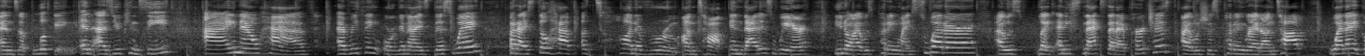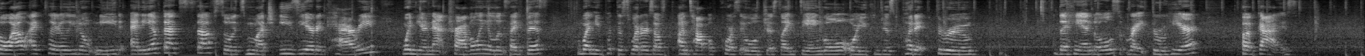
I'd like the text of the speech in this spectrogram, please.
ends up looking. And as you can see I now have everything organized this way but I still have a ton of room on top. And that is where you know I was putting my sweater. I was like any snacks that I purchased I was just putting right on top when I go out I clearly don't need any of that stuff so it's much easier to carry when you're not traveling. It looks like this. When you put the sweaters off on top of course it will just like dangle or you can just put it through the handles right through here. But guys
